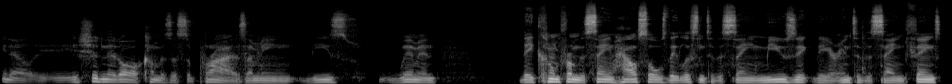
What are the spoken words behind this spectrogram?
you know, it shouldn't at all come as a surprise. I mean, these women, they come from the same households. They listen to the same music. They are into the same things.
